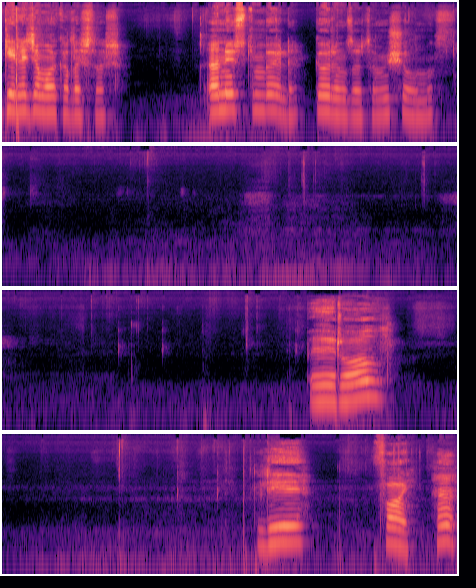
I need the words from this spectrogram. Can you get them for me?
geleceğim arkadaşlar. Yani üstüm böyle. Görün zaten bir şey olmaz. Brawl Li Fay. Ha.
